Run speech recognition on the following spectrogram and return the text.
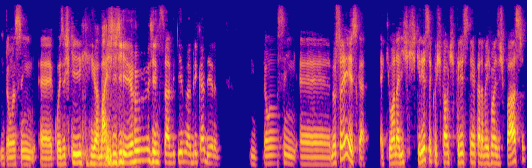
Então, assim, é, coisas que, que a mais de eu, a gente sabe que não é brincadeira. Então, assim, é, meu sonho é esse, cara. É que o Analytics cresça, que o Scout cresça, tenha cada vez mais espaço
